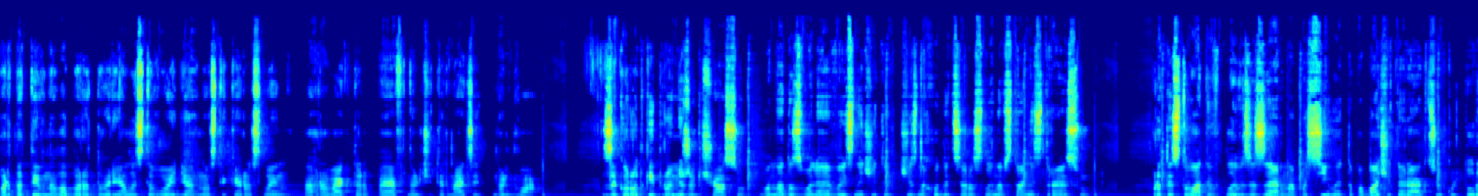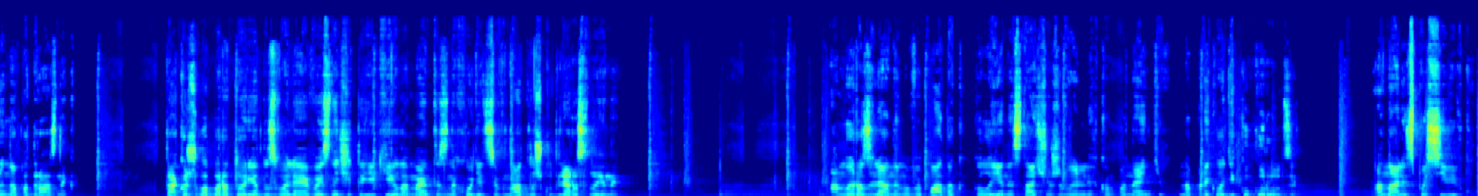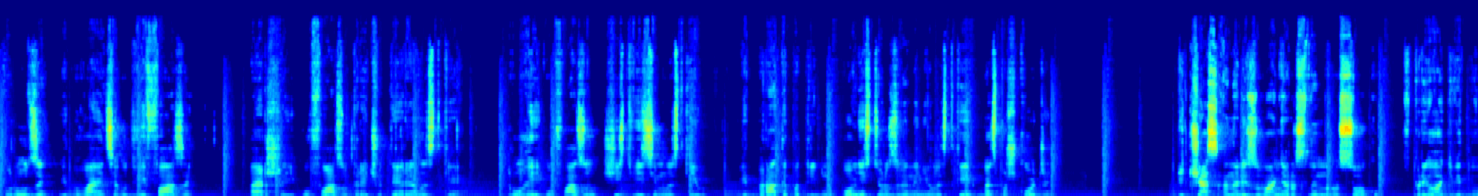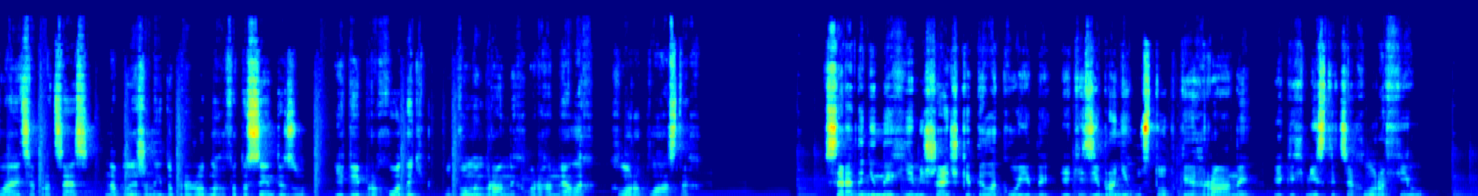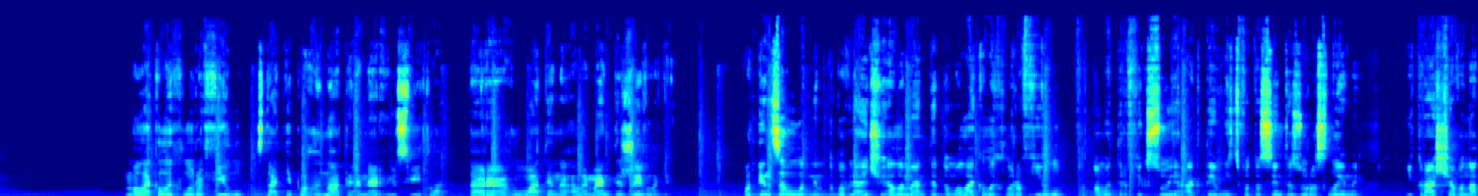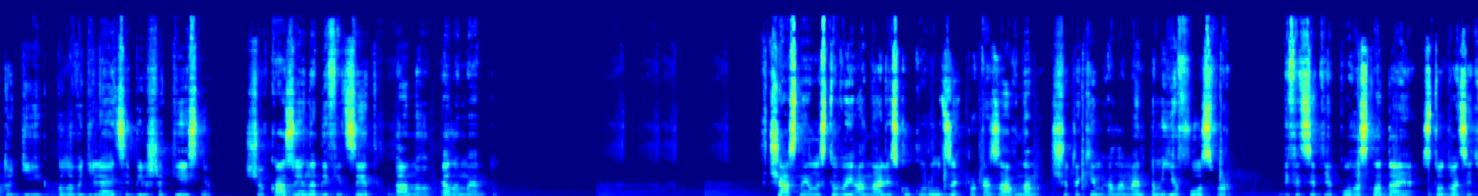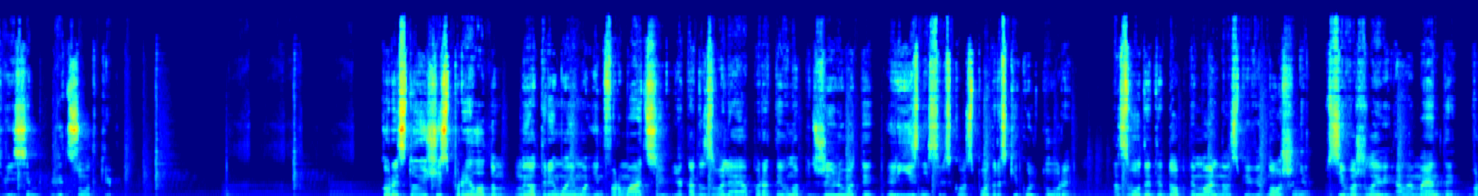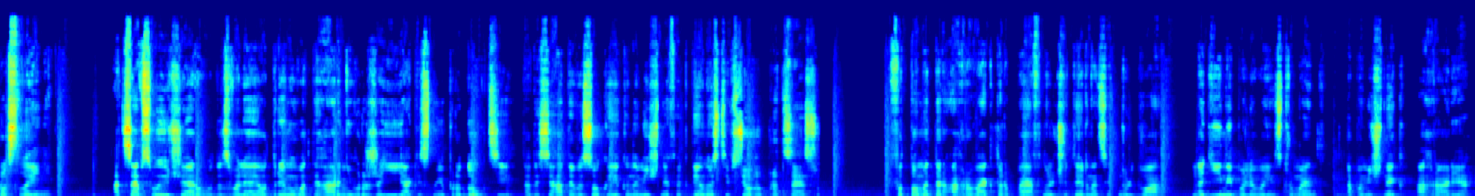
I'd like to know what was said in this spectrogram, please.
Портативна лабораторія листової діагностики рослин Агровектор PF01402. За короткий проміжок часу вона дозволяє визначити, чи знаходиться рослина в стані стресу, протестувати вплив ЗЗР на посіви та побачити реакцію культури на подразник. Також лабораторія дозволяє визначити, які елементи знаходяться в надлишку для рослини. А ми розглянемо випадок, коли є нестача живильних компонентів на прикладі кукурудзи. Аналіз посівів кукурудзи відбувається у дві фази: перший у фазу 3-4 листки, другий у фазу 6-8 листків. Відбирати потрібно повністю розвинені листки без пошкоджень. Під час аналізування рослинного соку в приладі відбувається процес, наближений до природного фотосинтезу, який проходить у двомембранних органелах хлоропластах. Всередині них є мішечки тилакоїди, які зібрані у стопки грани, в яких міститься хлорофіл. Молекули хлорофілу здатні поглинати енергію світла та реагувати на елементи живлення. Один за одним, додаючи елементи до молекули хлорофілу, фотометр фіксує активність фотосинтезу рослини, і краща вона тоді, коли виділяється більше кисню, що вказує на дефіцит даного елементу. Вчасний листовий аналіз кукурудзи показав нам, що таким елементом є фосфор, дефіцит якого складає 128%. Користуючись приладом, ми отримуємо інформацію, яка дозволяє оперативно підживлювати різні сільськогосподарські культури та зводити до оптимального співвідношення всі важливі елементи в рослині. А це, в свою чергу, дозволяє отримувати гарні врожаї якісної продукції та досягати високої економічної ефективності всього процесу. Фотометр Агровектор PF01402 надійний польовий інструмент та помічник аграрія.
